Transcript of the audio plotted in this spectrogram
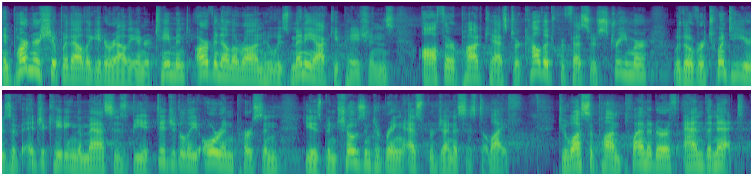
In partnership with Alligator Alley Entertainment, Arvan Eleron, who has many occupations, author, podcaster, college professor, streamer, with over 20 years of educating the masses, be it digitally or in person, he has been chosen to bring Esper Genesis to life. To us upon planet Earth and the net.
